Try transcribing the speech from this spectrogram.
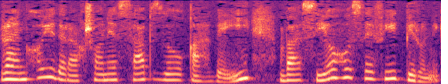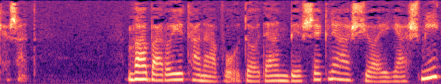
رنگهای درخشان سبز و قهوه‌ای و سیاه و سفید بیرون می‌کشند و برای تنوع دادن به شکل اشیاء یشمی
